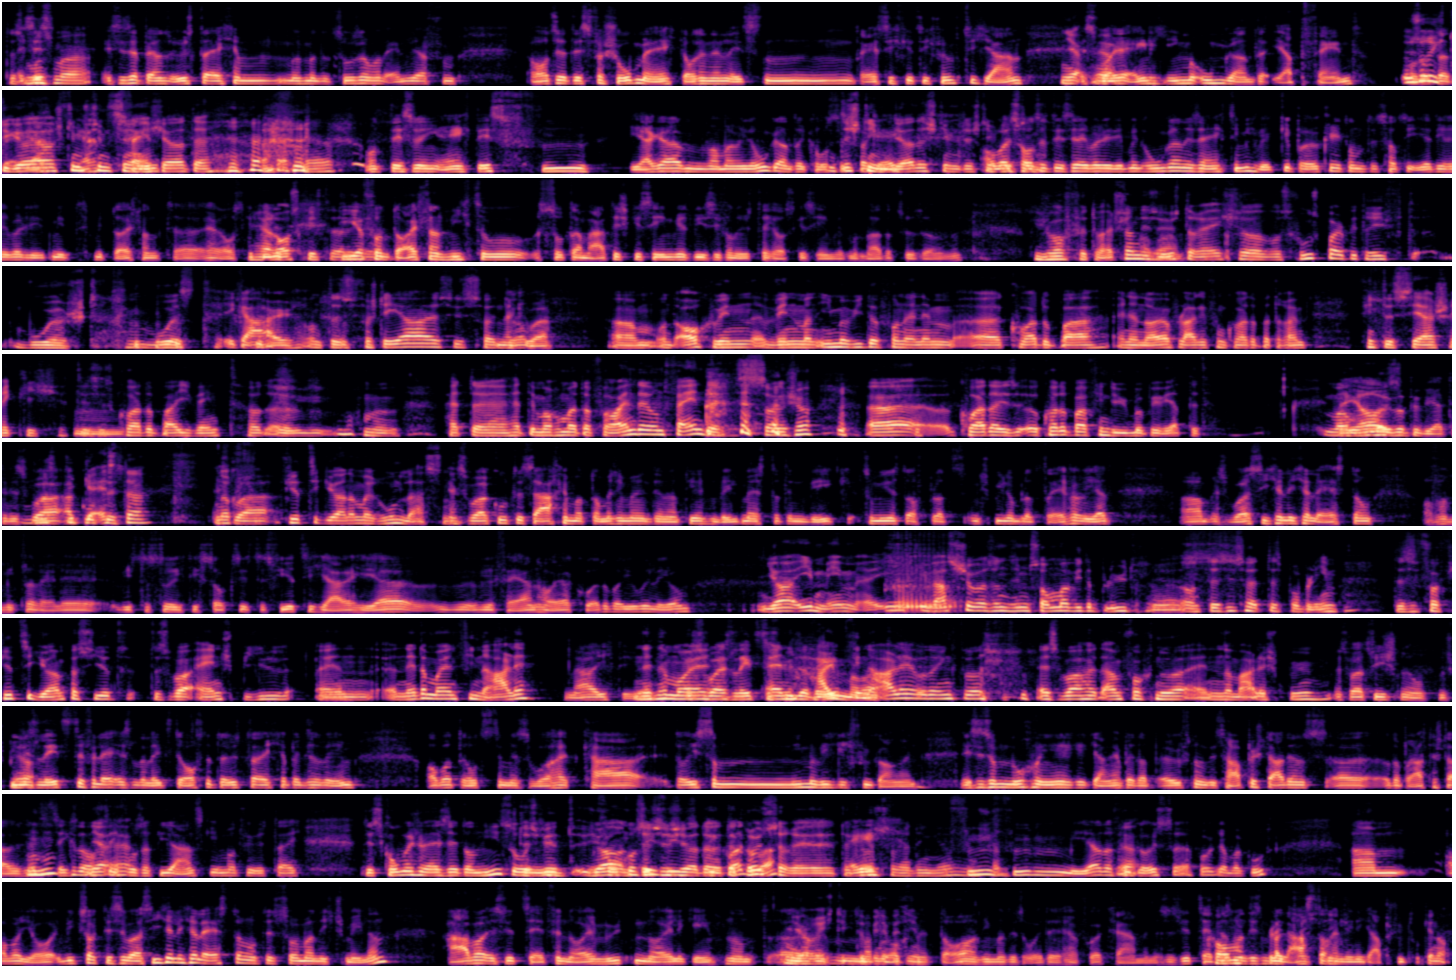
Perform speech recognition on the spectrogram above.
Das Es muss ist, man. es ist ja bei uns Österreichern, muss man dazu sagen und einwerfen, hat sich das verschoben eigentlich, gerade in den letzten 30, 40, 50 Jahren. Ja, es war ja. ja eigentlich immer Ungarn der Erbfeind Ist richtig, ja, ja, stimmt, stimmt ziemlich, ja. Der, ja. Und deswegen eigentlich das viel Ärger, wenn man mit Ungarn Trikots Das stimmt, vergleicht. ja, das stimmt, das stimmt. Aber es hat sich diese Rivalität mit Ungarn ist eigentlich ziemlich weggebröckelt und es hat sich eher die Rivalität mit, mit Deutschland äh, herausgebildet, die ja von Deutschland nicht so, so dramatisch gesehen wird, wie sie von Österreich aus gesehen wird, muss man auch dazu sagen. Ne? Ja, für Deutschland ist Österreich, äh, was Fußball betrifft, wurscht. Wurst, egal. Und das verstehe ich auch, es ist halt. Na ja, klar. Ähm, und auch wenn, wenn man immer wieder von einem äh, Cordoba, einer Neuauflage von Cordoba träumt, finde ich das sehr schrecklich. Dieses Mhm. Cordoba-Event hat, äh, machen wir, heute, heute machen wir da Freunde und Feinde, sage ich schon. Äh, Cordoba, ist, Cordoba finde ich überbewertet. Man Naja, muss, überbewertet. Es war, die gutes, Geister es nach war- 40 Jahren einmal ruhen lassen. es war eine gute Sache. Man hat damals immer in den amtierenden Weltmeister den Weg zumindest auf Platz, ins Spiel um Platz 3 verwehrt. Ähm, es war sicherlich eine Leistung, aber mittlerweile, wie du so richtig sagst, ist das 40 Jahre her. Wir feiern heuer Cordoba-Jubiläum. Ja, eben, eben. Ich, ich weiß schon, was uns im Sommer wieder blüht. Und das ist halt das Problem. Das ist vor 40 Jahren passiert. Das war ein Spiel, ein, äh, nicht einmal ein Finale, Na, richtig. nicht einmal es war das letzte ein Spiel Halbfinale oder irgendwas. es war halt einfach nur ein normales Spiel. es war eine Zwischenrunde. Das Spiel Ja. das letzte vielleicht, ist der letzte Auftritt der Österreicher bei dieser WM. Aber trotzdem, es war halt kein, da ist um nicht mehr wirklich viel gegangen. Es ist um noch weniger gegangen bei der Eröffnung des Happelstadions, äh, oder Praterstadions 86, Mhm. Ja, ja. wo es ein 4-1 gegeben hat für Österreich. Das komischerweise da nie so Das wird, ja, Fokus das ist wie- ja der, der größere, der größere Ding, ja. viel, viel mehr oder viel Ja. größerer Erfolg, aber gut. Ähm, aber ja, wie gesagt, das war sicherlich eine Leistung und das soll man nicht schmälern. Aber es wird Zeit für neue Mythen, neue Legenden und äh, Ja, richtig, man bin ich bei braucht nicht dauernd immer das Alte hervorkramen. Also es wird Zeit, dass man diesen Komplett Ballast auch ein richtig. wenig abschüttelt. Genau.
